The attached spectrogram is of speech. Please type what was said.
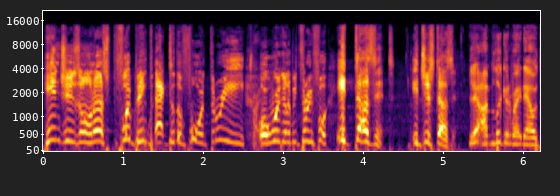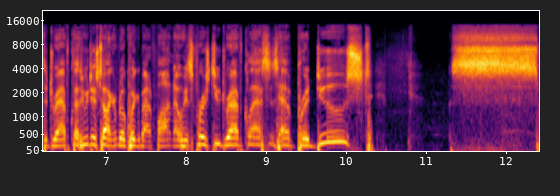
hinges on us flipping back to the 4 3 or we're going to be 3 4, it doesn't. It just doesn't. Yeah, I'm looking right now at the draft class. We were just talking real quick about Fontenot. His first two draft classes have produced six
